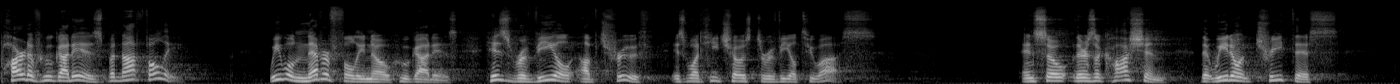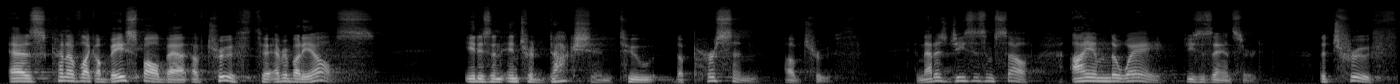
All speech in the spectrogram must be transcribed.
part of who God is, but not fully. We will never fully know who God is. His reveal of truth is what He chose to reveal to us. And so there's a caution that we don't treat this as kind of like a baseball bat of truth to everybody else. It is an introduction to the person of truth, and that is Jesus Himself. I am the way, Jesus answered, the truth,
